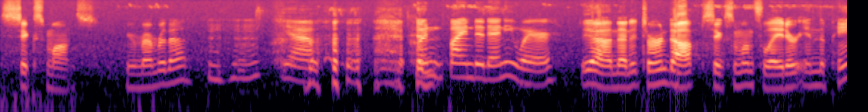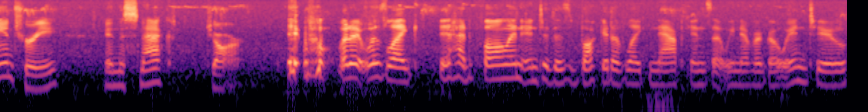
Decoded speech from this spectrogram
six months. You remember that? Mm-hmm. Yeah. Couldn't find it anywhere. Yeah, and then it turned up six months later in the pantry in the snack jar. It, but it was like it had fallen into this bucket of like napkins that we never go into.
